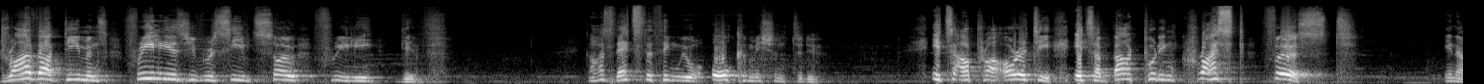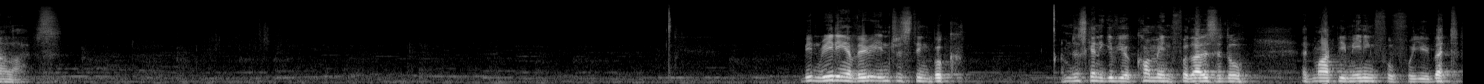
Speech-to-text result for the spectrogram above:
drive out demons. Freely as you've received, so freely give. Guys, that's the thing we were all commissioned to do. It's our priority. It's about putting Christ first in our lives. Been reading a very interesting book. I'm just going to give you a comment for those that it might be meaningful for you. But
